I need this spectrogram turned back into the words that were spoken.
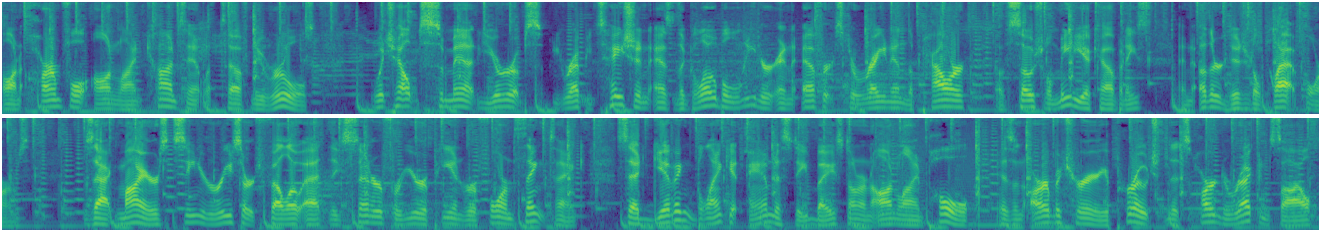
on harmful online content with tough new rules which helped cement Europe's reputation as the global leader in efforts to rein in the power of social media companies and other digital platforms. Zach Meyers, senior research fellow at the Center for European Reform think tank, said giving blanket amnesty based on an online poll is an arbitrary approach that's hard to reconcile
